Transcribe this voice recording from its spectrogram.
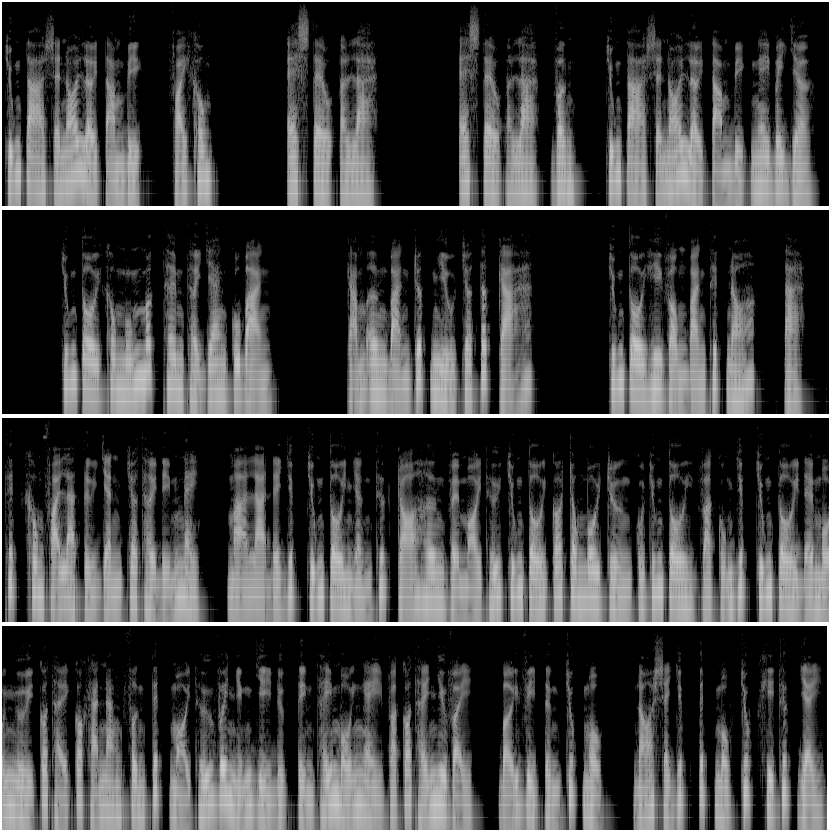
Chúng ta sẽ nói lời tạm biệt, phải không? Estelle Ala. Estelle Ala, vâng, chúng ta sẽ nói lời tạm biệt ngay bây giờ. Chúng tôi không muốn mất thêm thời gian của bạn. Cảm ơn bạn rất nhiều cho tất cả. Chúng tôi hy vọng bạn thích nó, à, thích không phải là từ dành cho thời điểm này, mà là để giúp chúng tôi nhận thức rõ hơn về mọi thứ chúng tôi có trong môi trường của chúng tôi và cũng giúp chúng tôi để mỗi người có thể có khả năng phân tích mọi thứ với những gì được tìm thấy mỗi ngày và có thể như vậy, bởi vì từng chút một, nó sẽ giúp ích một chút khi thức dậy.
